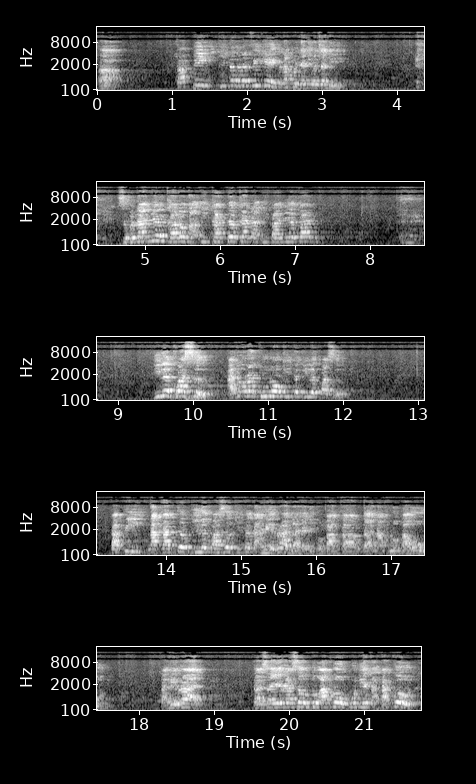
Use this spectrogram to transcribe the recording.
Ha. Tapi kita kena fikir kenapa jadi macam ni. Sebenarnya kalau nak dikatakan, nak ditanyakan Gila kuasa. Ada orang tuduh kita gila kuasa. Tapi nak kata gila kuasa Kita tak heran lah jadi pembangkang Dah 60 tahun. Tak heran. Dan saya rasa untuk UMNO pun dia tak takut.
